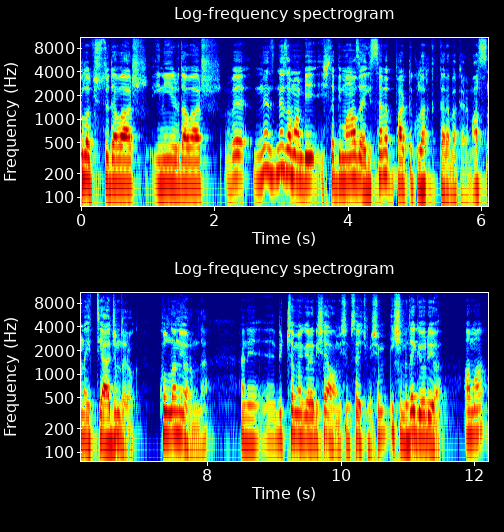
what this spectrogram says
Ee, kulak üstü de var, in-ear da var ve ne, ne zaman bir işte bir mağazaya gitsem hep farklı kulaklıklara bakarım. Aslında ihtiyacım da yok. Kullanıyorum da. Hani e, bütçeme göre bir şey almışım, seçmişim. işimi de görüyor. Ama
